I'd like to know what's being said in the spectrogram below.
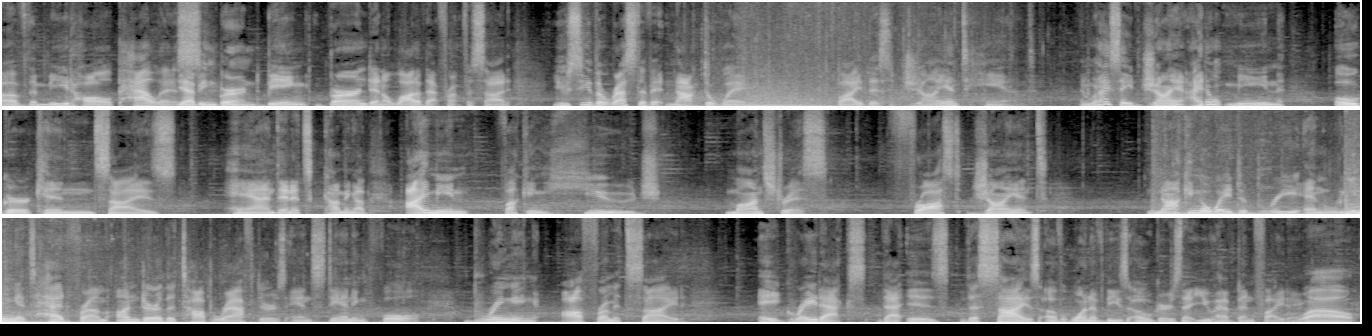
of the Mead Hall Palace Yeah, being burned. being burned and a lot of that front facade. You see the rest of it knocked away by this giant hand. And when I say giant, I don't mean ogrekin size hand and it's coming up. I mean fucking huge, monstrous, frost giant knocking away debris and leaning its head from under the top rafters and standing full, bringing off from its side a great axe that is the size of one of these ogres that you have been fighting. Wow.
